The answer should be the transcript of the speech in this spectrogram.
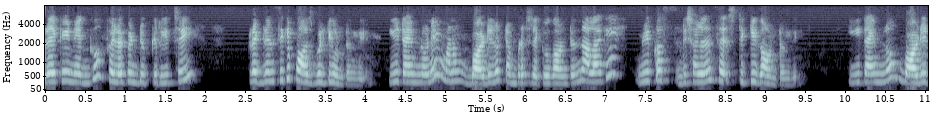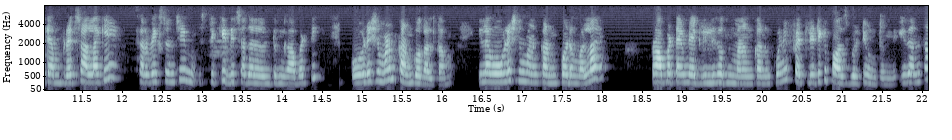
బ్రేక్ అయిన ఎగ్ ఫెలోపిన్ ట్యూబ్కి రీచ్ అయ్యి ప్రెగ్నెన్సీకి పాసిబిలిటీ ఉంటుంది. ఈ టైంలోనే మనం బాడీలో టెంపరేచర్ ఎక్కువగా ఉంటుంది. అలాగే మ్యూకస్ డిశ్చార్జ్ అనేది స్టిక్కీగా ఉంటుంది. ఈ టైంలో బాడీ టెంపరేచర్ అలాగే సర్వీక్స్ నుంచి స్టిక్కీ డిశ్చార్జ్ అనేది ఉంటుంది కాబట్టి ఓవలేషన్ మనం కనుక్కోగలుగుతాం. ఇలా ఓవలేషన్ మనం కనుక్కోవడం వల్ల ప్రాపర్ టైంలో ఎగ్ రిలీజ్ అవుతుంది మనం కనుక్కొని ఫెర్టిలిటీకి పాసిబిలిటీ ఉంటుంది. ఇదంతా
